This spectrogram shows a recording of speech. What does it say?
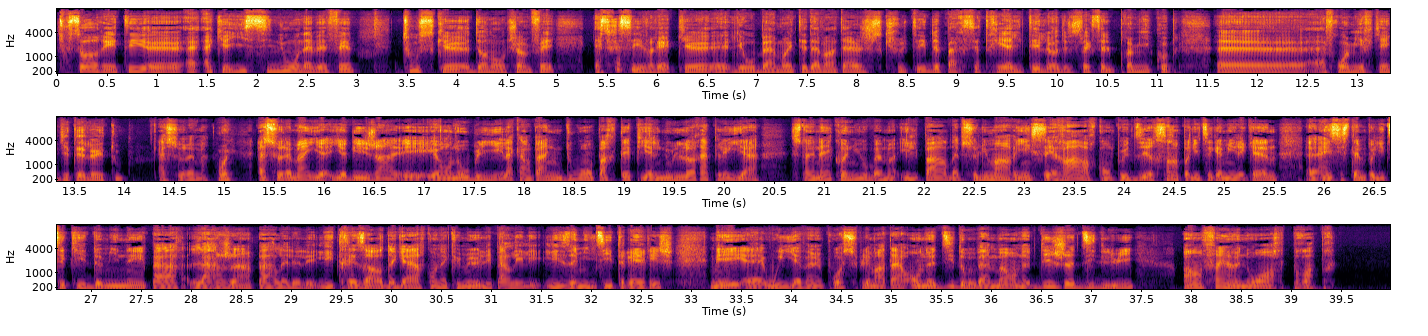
tout ça aurait été euh, accueilli si nous, on avait fait tout ce que Donald Trump fait. Est-ce que c'est vrai que euh, les Obama étaient davantage scrutés de par cette réalité-là, de ce fait que c'est le premier couple euh, afro-américain qui était là et tout? Assurément. Oui. Assurément, il y a, il y a des gens, et, et on a oublié la campagne d'où on partait, puis elle nous l'a rappelé hier. C'est un inconnu, Obama. Il part d'absolument rien. C'est rare qu'on peut dire ça en politique américaine, euh, un système politique qui est dominé par l'argent, par le- le- le- les trésors de guerre qu'on accumule et par les, les- les amitiés très riches. Mais euh, oui, il y avait un poids supplémentaire. On a dit d'Obama, on a déjà dit de lui, enfin un noir propre.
